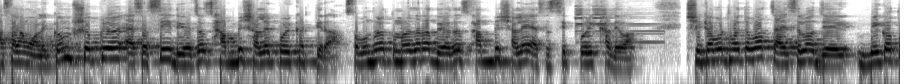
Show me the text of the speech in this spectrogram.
আসসালামু আলাইকুম। সুপ্রিয় এসএসসি দুই হাজার ছাব্বিশ সালের পরীক্ষার্থীরা তো বন্ধুরা, তোমরা যারা দুই সালে এসএসসি পরীক্ষা দেওয়া শিক্ষা বোর্ড হয়তো বা চাইছিল যে বিগত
